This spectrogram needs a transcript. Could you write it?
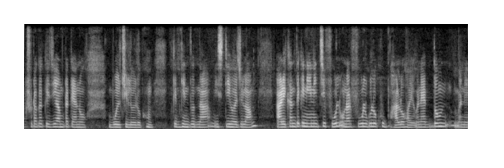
একশো টাকা কেজি আমটা কেন বলছিল এরকম। কিন্তু না, মিষ্টি হয়েছিল আম। আর এখান থেকে নিয়ে নিচ্ছি ফুল। ওনার ফুলগুলো খুব ভালো হয়। মানে একদম মানে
